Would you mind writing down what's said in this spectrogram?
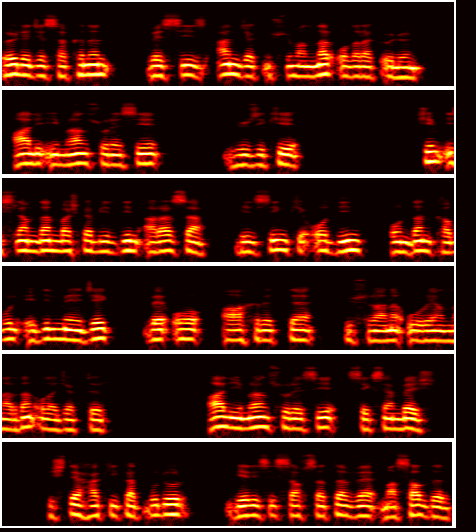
öylece sakının ve siz ancak Müslümanlar olarak ölün. Ali İmran suresi 102 Kim İslam'dan başka bir din ararsa bilsin ki o din ondan kabul edilmeyecek ve o ahirette hüsrana uğrayanlardan olacaktır. Ali İmran suresi 85 İşte hakikat budur, gerisi safsata ve masaldır.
